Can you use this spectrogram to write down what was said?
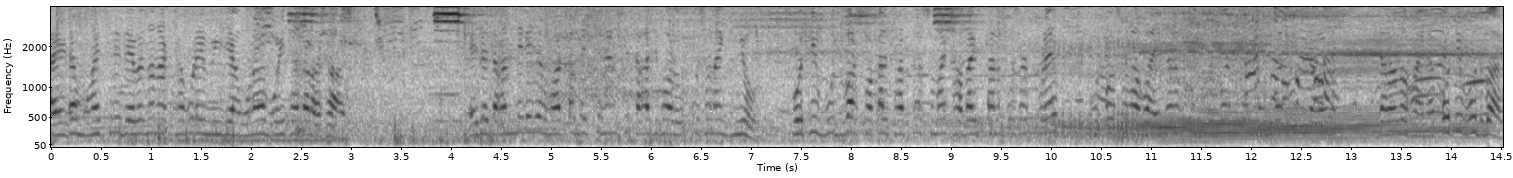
আর এটা মহেশ্রী দেবেন্দ্রনাথ ঠাকুরের মিউজিয়াম, ওনার বই খাতা রাখা আছে। এই যে ডান দিকে যে ঘরটা দেখছেন হচ্ছে কাজঘর উপাসনা গৃহ। প্রতি বুধবার সকাল সাতটার সময় সাদা স্থান পোশাক পরে উপাসনা হয়। এখানে জানানো হয় না। প্রতি বুধবার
